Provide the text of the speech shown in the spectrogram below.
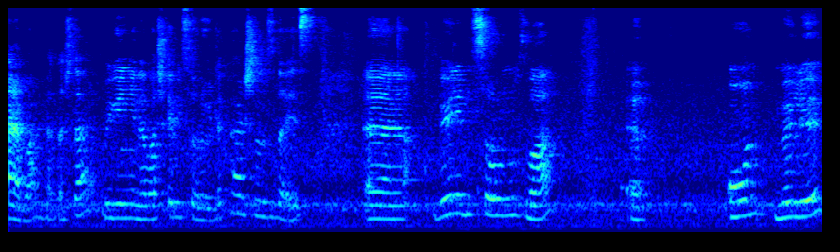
Merhaba arkadaşlar. Bugün yine başka bir soruyla karşınızdayız. Ee, böyle bir sorumuz var. Ee, 10 bölü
